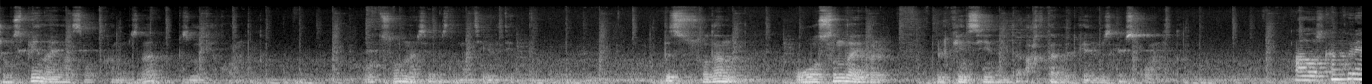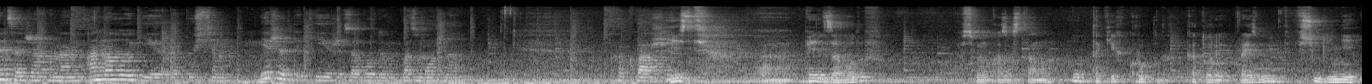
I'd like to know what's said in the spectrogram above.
жұмыспен айналысып отқанымызға біз өте қуандық. Вот сол нәрсе бізді мотивировать етті біз содан осындай бір үлкен сенімді ақтап өткенімізге біз қуандық. Ал конкуренция жағынан аналогии допустим есть же такие же заводы возможно как ваши? Есть пять заводов по всему Казахстану, ну, таких крупных, которые производят всю линейку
